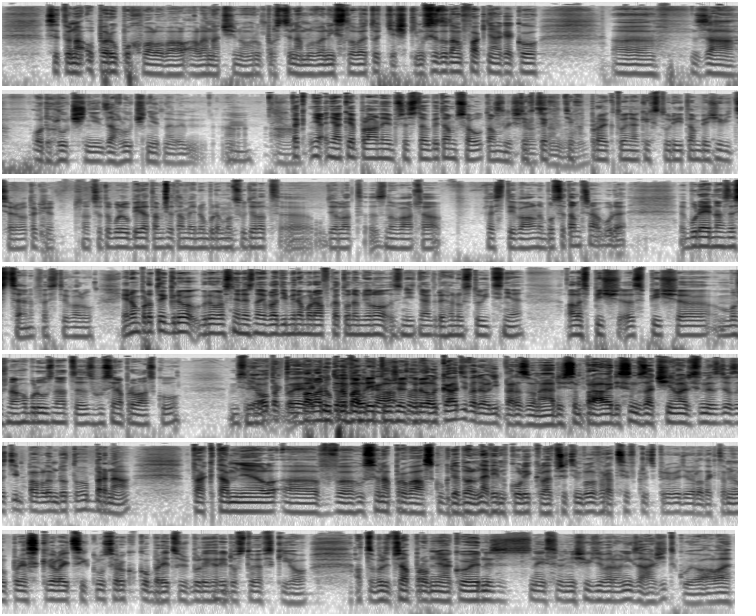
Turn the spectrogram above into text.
si to na operu pochvaloval, ale na činohru prostě namluvený slovo je to těžký. Musí to tam fakt nějak jako uh, za odhlučnit, zahlučnit, nevím. A, hmm. a... Tak ně, nějaké plány přestavby tam jsou, tam těch, těch, jsem, těch no. projektů, nějakých studií tam běží více, takže snad se to bude ubírat tam, že tam jednou bude moct udělat, uh, udělat znova třeba festival, nebo se tam třeba bude, bude jedna ze scén festivalu. Jenom pro ty, kdo, kdo vlastně neznají Vladimíra Morávka, to nemělo znít nějak dehonestujícně, ale spíš, spíš eh, možná ho budou znát z Husy na provázku, Myslím, jo, tak to je, jako, to je banditu, velká, že to kdo... velká divadelní persona. Když jsem právě, když jsem začínal, když jsem jezdil za tím Pavlem do toho Brna, tak tam měl uh, v Huse na provázku, kde byl nevím kolik let, předtím byl v Hradci v Klicperově divadla, tak tam měl úplně skvělý cyklus Rok Kobry, což byly hry. Dostojevského. A to byly třeba pro mě jako jedny z nejsilnějších divadelních zážitků, jo, ale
